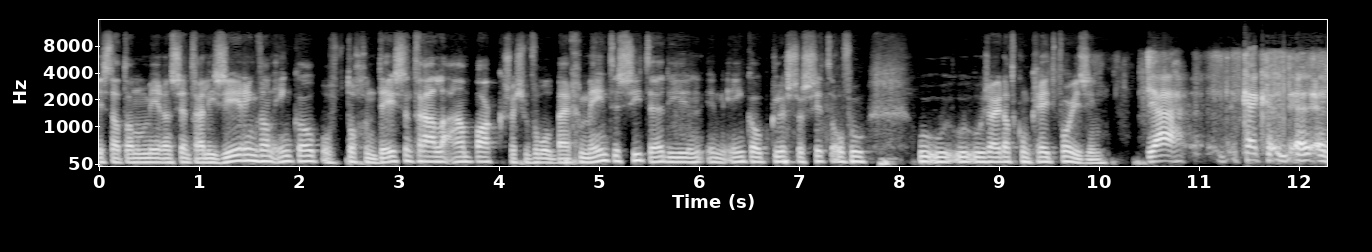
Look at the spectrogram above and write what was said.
Is dat dan meer een centralisering van inkoop of toch een decentrale aanpak, zoals je bijvoorbeeld bij gemeentes ziet, hè, die in, in inkoopclusters zitten? Of hoe, hoe, hoe, hoe, zou je dat concreet voor je zien? Ja, kijk, uh,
